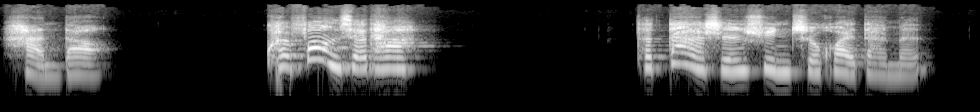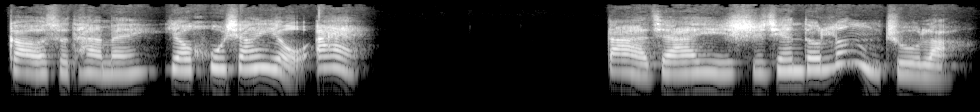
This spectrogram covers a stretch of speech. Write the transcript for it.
喊道：“快放下他！”他大声训斥坏蛋们，告诉他们要互相友爱。大家一时间都愣住了。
